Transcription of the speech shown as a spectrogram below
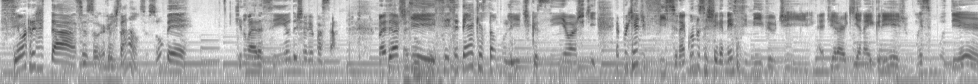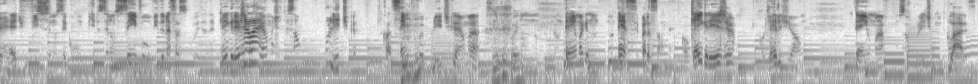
Se eu acreditar, se eu sou, acreditar não, se eu souber que não era assim, eu deixaria passar. Mas eu acho Faz que se, se tem a questão política, assim, eu acho que. É porque é difícil, né? Quando você chega nesse nível de, é, de hierarquia na igreja, com esse poder, é difícil você não ser corrompido, você não ser envolvido nessas coisas, né? Porque a igreja ela é uma instituição política. Ela sempre Uhum. foi política, é uma. Sempre foi. Não, não tem uma, não, não tem essa separação, né? Qualquer igreja, qualquer religião tem uma função política muito clara. assim.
